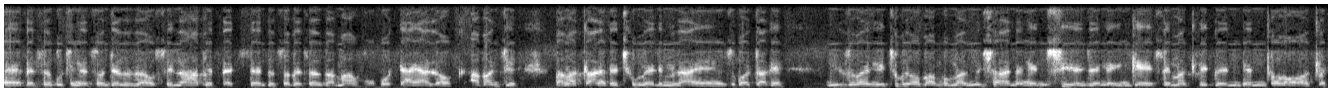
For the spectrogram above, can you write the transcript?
eh bese kuthi ngesonto elizayo silapha eback center so besenza amahubo dialogue. Abantu nje bangaqala bethumela imlayezo kodwa ke ngizobe ngithi kuyobamba umancishana ngenishiye njengeyinkehli emaqhibeni ngenixoxe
